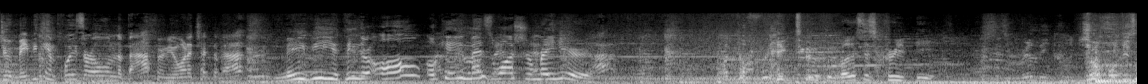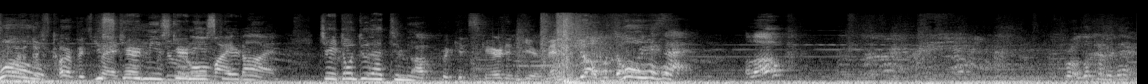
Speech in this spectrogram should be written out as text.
Dude, maybe the employees are all in the bathroom. You want to check the bathroom? Maybe you think they're all okay. Men's washroom right here. What the frick, dude? Bro, this is creepy. This really cool. Yo, there's, Whoa! there's garbage You scared me, you Dude, scared me, Oh you scared me. my god. Jay, don't do that to me. I'm freaking scared in here, man. Yo, what the Whoa, frick is that? Hello? Bro, look under there.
